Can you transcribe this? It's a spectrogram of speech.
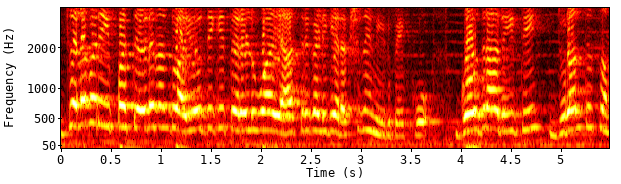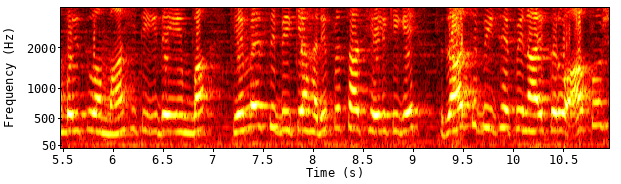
ಜನವರಿ ಇಪ್ಪತ್ತೆರಡರಂದು ಅಯೋಧ್ಯೆಗೆ ತೆರಳುವ ಯಾತ್ರಿಗಳಿಗೆ ರಕ್ಷಣೆ ನೀಡಬೇಕು. ಗೋದ್ರಾ ರೀತಿ ದುರಂತ ಸಂಭವಿಸುವ ಮಾಹಿತಿ ಇದೆ ಎಂಬ ಎಂಎಲ್ಸಿ ಬಿಕೆ ಹರಿಪ್ರಸಾದ್ ಹೇಳಿಕೆಗೆ ರಾಜ್ಯ ಬಿಜೆಪಿ ನಾಯಕರು ಆಕ್ರೋಶ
